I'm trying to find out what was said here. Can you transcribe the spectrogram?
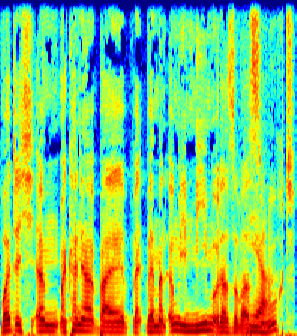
wollte ich, ähm, man kann ja bei, wenn- man irgendwie ein Meme oder sowas Ja. sucht,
